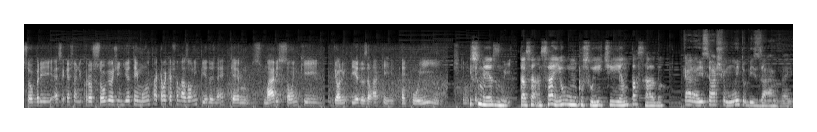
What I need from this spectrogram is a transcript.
sobre essa questão de crossover, hoje em dia tem muito aquela questão das Olimpíadas, né? Que é Mario e Sonic de Olimpíadas lá, que tem pro Wii. isso mesmo. Tá, saiu um pro Switch ano passado. Cara, isso eu acho muito bizarro, velho.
